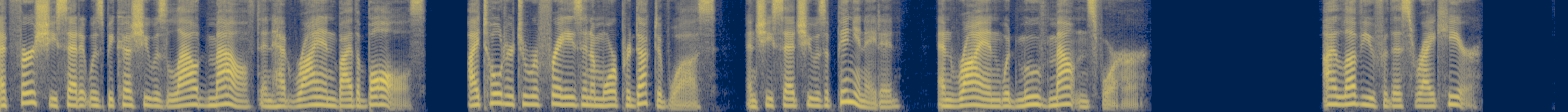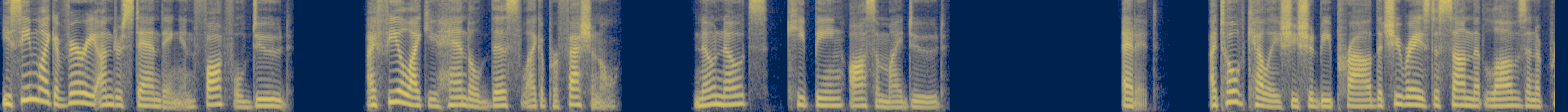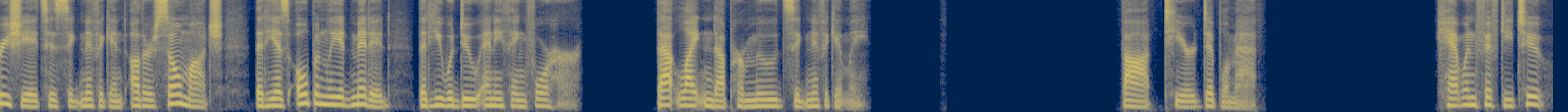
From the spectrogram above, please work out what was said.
At first, she said it was because she was loud mouthed and had Ryan by the balls. I told her to rephrase in a more productive was, and she said she was opinionated, and Ryan would move mountains for her. I love you for this right here. You seem like a very understanding and thoughtful dude. I feel like you handled this like a professional. No notes, keep being awesome, my dude. Edit. I told Kelly she should be proud that she raised a son that loves and appreciates his significant other so much that he has openly admitted that he would do anything for her. That lightened up her mood significantly. Thought tier diplomat. Catwin 52.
